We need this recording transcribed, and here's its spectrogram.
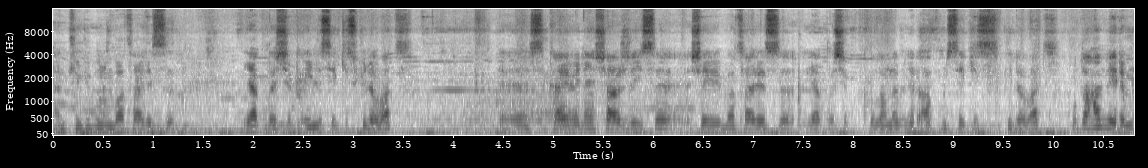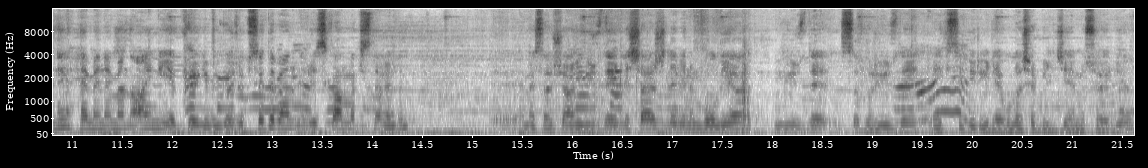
Yani çünkü bunun bataryası yaklaşık 58 kW. E, Skywell'in şarjı ise şey bataryası yaklaşık kullanılabilir 68 kW. Bu daha verimli. Hemen hemen aynı yakıyor gibi gözükse de ben risk almak istemedim. E, mesela şu an %50 şarj ile benim Bolu'ya %0, %-1 ile ulaşabileceğimi söylüyor.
